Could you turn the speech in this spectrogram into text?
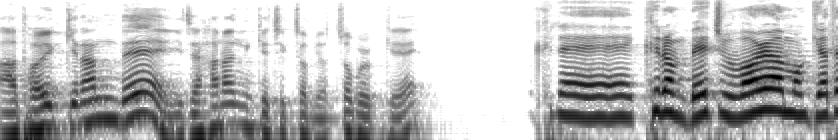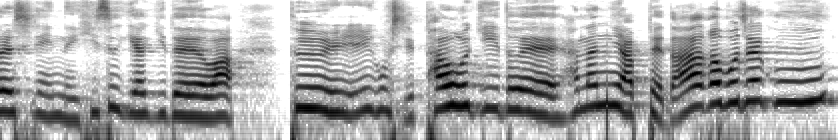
아 더 있긴 한데 이제 하나님께 직접 여쭤볼게. 그래. 그럼 매주 월화목 8시에 있는 희숙이야 기도회와 토요일 7시 파워 기도회 하나님 앞에 나아가 보자구.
